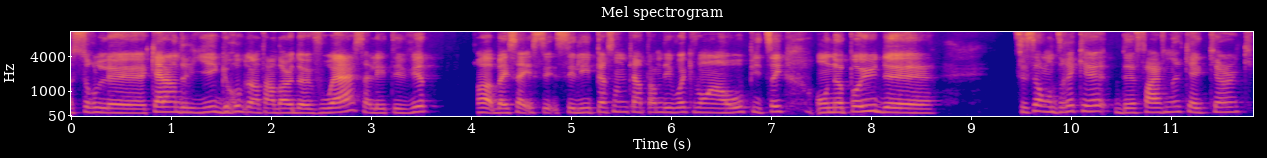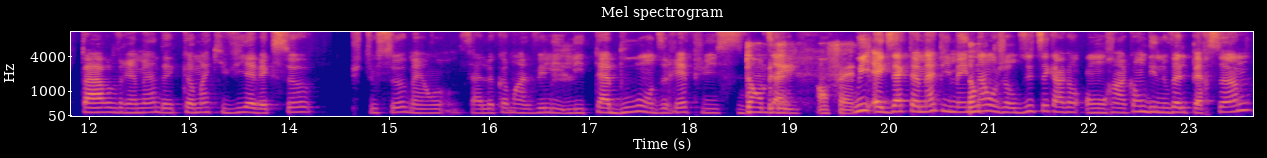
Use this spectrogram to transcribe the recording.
sur le calendrier groupe d'entendeurs de voix, ça a été vite. Ah, ben, c'est les personnes qui entendent des voix qui vont en haut. Puis, tu sais, on n'a pas eu de. C'est ça, on dirait que de faire venir quelqu'un qui parle vraiment de comment il vit avec ça, puis tout ça, ben ça a comme enlevé les, tabous, on dirait. Puis D'emblée, en fait. Oui, exactement. Puis maintenant, aujourd'hui, tu sais, quand on rencontre des nouvelles personnes,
